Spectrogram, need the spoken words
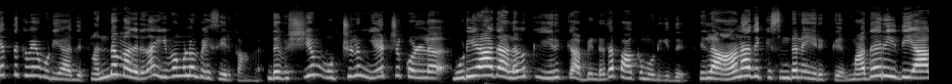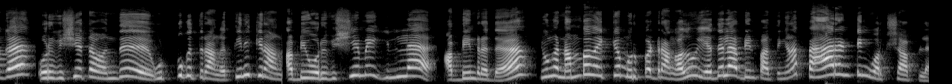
ஏத்துக்கவே முடியாது. அந்த மாதிரி தான் இவங்களும் பேசியிருக்காங்க. இந்த விஷயம் முற்றிலும் ஏற்றுக்கொள்ள முடியாத அளவுக்கு இருக்கு அப்படின்றத பார்க்க முடியுது. இதுல ஆணாதிக்கு சிந்தனை இருக்கு. மத ரீதியாக ஒரு விஷயத்த வந்து உட்புகுத்துறாங்க திணிக்கிறாங்க. அப்படி ஒரு விஷயமே இல்ல அப்படின்றத இவங்க நம்ப வைக்க முற்படுறாங்க. அதுவும் எதுல அப்படின்னு பாத்தீங்கன்னா பேரண்டிங் ஒர்க் ஷாப்ல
